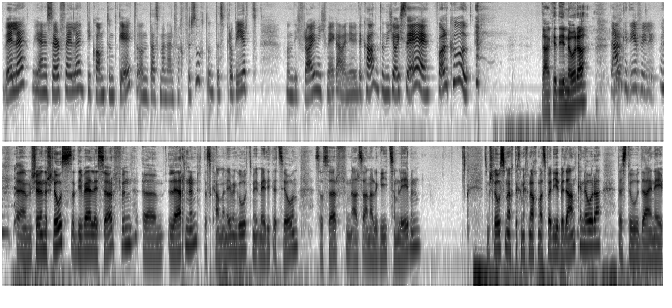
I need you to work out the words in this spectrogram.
Welle, wie eine Surfwelle, die kommt und geht und dass man einfach versucht und das probiert. Und ich freue mich mega, wenn ihr wieder kommt und ich euch sehe. Voll cool. Danke dir, Nora. Danke dir, Philipp. Ähm, schöner Schluss, die Welle surfen, ähm, lernen, das kann man eben gut mit Meditation, so surfen als Analogie zum Leben. Zum Schluss möchte ich mich nochmals bei dir bedanken, Nora, dass du deine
